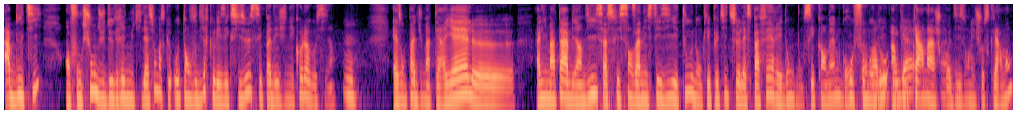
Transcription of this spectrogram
abouti en fonction du degré de mutilation, parce que autant vous dire que les exciseuses, c'est pas des gynécologues aussi. hein. Mm. Elles n'ont pas du matériel. euh, Alimata a bien dit, ça se fait sans anesthésie et tout, donc les petites se laissent pas faire, et donc bon, c'est quand même grosso modo un peu le carnage, quoi, ouais. disons les choses clairement.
